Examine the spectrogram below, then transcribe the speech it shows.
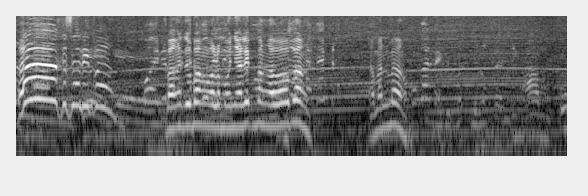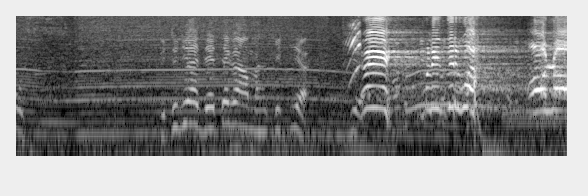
Ah, kesalip bang. Bang itu bang kalau mau nyalip bang nggak apa-apa bang. Aman bang. Bukan ya? Mampus. Itu dia DT kan sama speed ya? Eh, melintir gua. Oh no.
